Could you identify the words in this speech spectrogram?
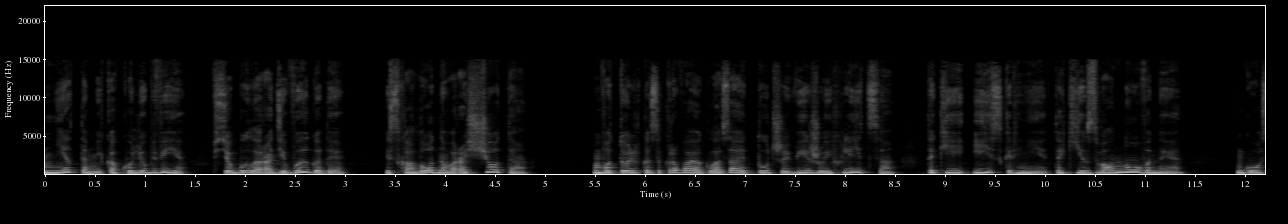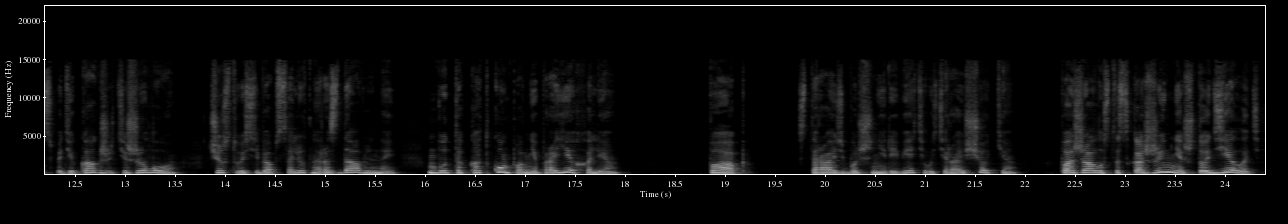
Нет там никакой любви. Все было ради выгоды, из холодного расчета. Вот только закрываю глаза и тут же вижу их лица, такие искренние, такие взволнованные. Господи, как же тяжело. Чувствую себя абсолютно раздавленной, будто катком по мне проехали. «Пап!» Стараюсь больше не реветь и вытираю щеки. «Пожалуйста, скажи мне, что делать.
